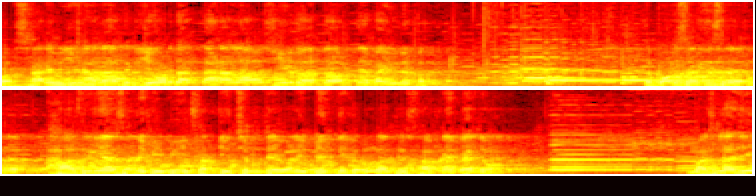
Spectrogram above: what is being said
ਔਰ ਸਾਰੇ ਮਜੀਸ਼ੀਅਨਾਂ ਦਾ ਇੱਕ ਜ਼ੋਰਦਾਰ ਤਾੜਾ ਲਾਓ ਆਸ਼ੀਰਵਾਦ ਤੌਰ ਤੇ ਬਾਈ ਨਿਰਮਲ ਤੇ ਬਹੁਤ ਸਾਰੀਆਂ ਸਰ ਹਾਜ਼ਰੀਆਂ ਸਾਡੀ ਬੀਬੀ ਸਰਜੀਤ ਚਿਮਟੇ ਵਾਲੀ ਬੇਨਤੀ ਕਰੂੰਗਾ ਤੁਸੀਂ ਸਾਹਮਣੇ ਬਹਿ ਜਾਓ। ਮਸਲਾ ਜੀ,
